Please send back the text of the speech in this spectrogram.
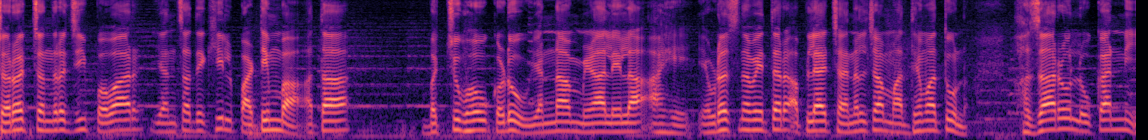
शरदचंद्रजी पवार यांचा देखील पाठिंबा आता बच्चूभाऊ कडू यांना मिळालेला आहे. एवढंच नव्हे तर आपल्या चॅनलच्या माध्यमातून हजारो लोकांनी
